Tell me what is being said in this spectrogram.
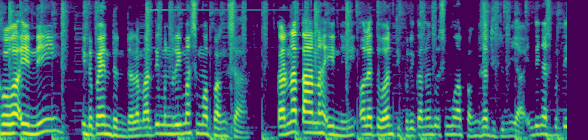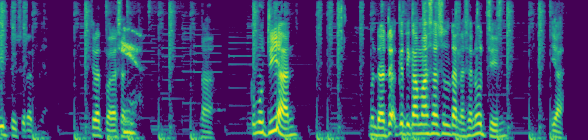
Goa ini independen dalam arti menerima semua bangsa. Karena tanah ini oleh Tuhan diberikan untuk semua bangsa di dunia. Intinya seperti itu suratnya. Surat balasan. Yeah. Nah, kemudian mendadak ketika masa Sultan Hasanuddin, ya,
